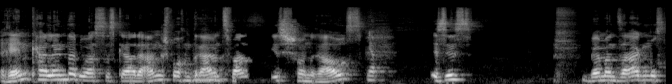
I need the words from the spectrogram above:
Rennkalender, du hast es gerade angesprochen, 23 mhm. ist schon raus. Ja. Es ist wenn man sagen muss,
